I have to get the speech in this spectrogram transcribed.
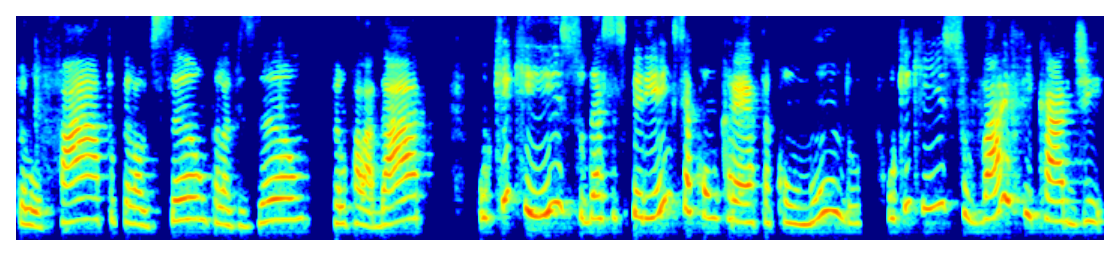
pelo olfato, pela audição, pela visão, pelo paladar, o que que isso, dessa experiência concreta com o mundo, o que que isso vai ficar de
